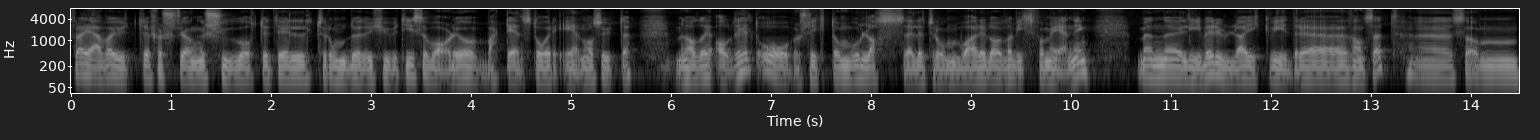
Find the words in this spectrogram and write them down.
Fra jeg var ute første gang i 87 til Trond døde i 2010, så var det jo hvert eneste år en av oss ute. Men hadde aldri helt oversikt om hvor Lasse eller Trond var. Det hadde en viss formening. Men uh, livet rulla gikk videre, sånn sett. Uh, som,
